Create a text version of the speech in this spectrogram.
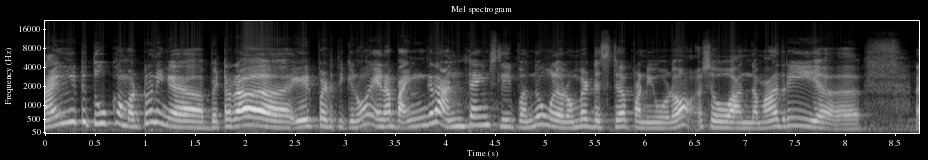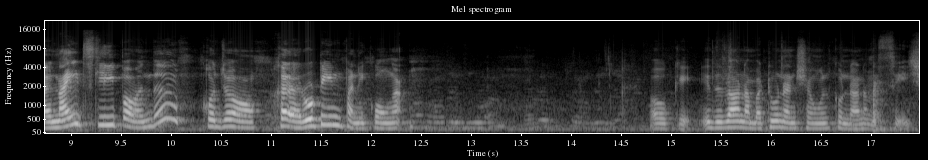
நைட்டு தூக்கம் மட்டும் நீங்கள் பெட்டராக ஏற்படுத்திக்கணும். ஏன்னா பயங்கர அன்டைம் ஸ்லீப் வந்து உங்களை ரொம்ப டிஸ்டர்ப் பண்ணி விடும். ஸோ அந்த மாதிரி நைட் ஸ்லீப்பை வந்து கொஞ்சம் ரொட்டீன் பண்ணிக்கோங்க. ஓகே இதுதான் நம்ம டூ நினச்சவங்களுக்கு உண்டான மெசேஜ்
